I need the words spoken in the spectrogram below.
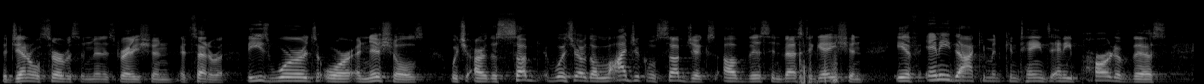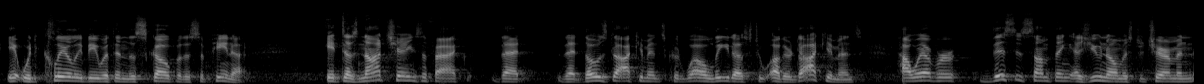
the General Service Administration, et cetera. These words or initials, which are the sub, which are the logical subjects of this investigation, if any document contains any part of this, it would clearly be within the scope of the subpoena. It does not change the fact that, that those documents could well lead us to other documents. However, this is something, as you know, Mr. Chairman,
